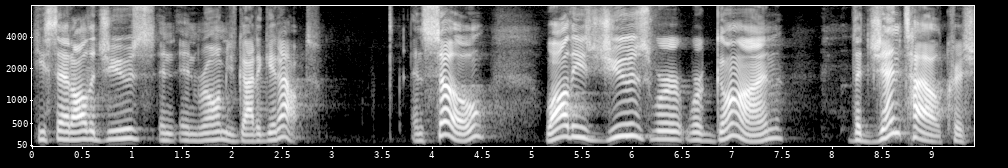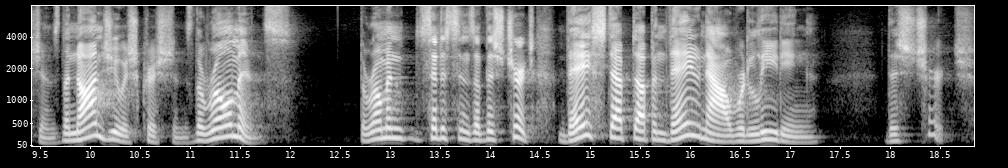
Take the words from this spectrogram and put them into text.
he said, All the Jews in, in Rome, you've got to get out. And so, while these Jews were, were gone, the Gentile Christians, the non Jewish Christians, the Romans, the Roman citizens of this church, they stepped up and they now were leading this church.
